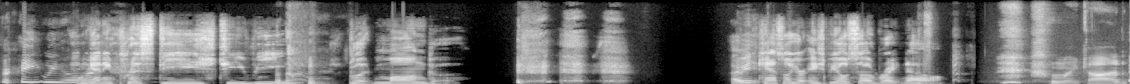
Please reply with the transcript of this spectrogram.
right, we We're are. getting prestige TV, but manga. I mean, Cancel your HBO sub right now. Oh my god.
